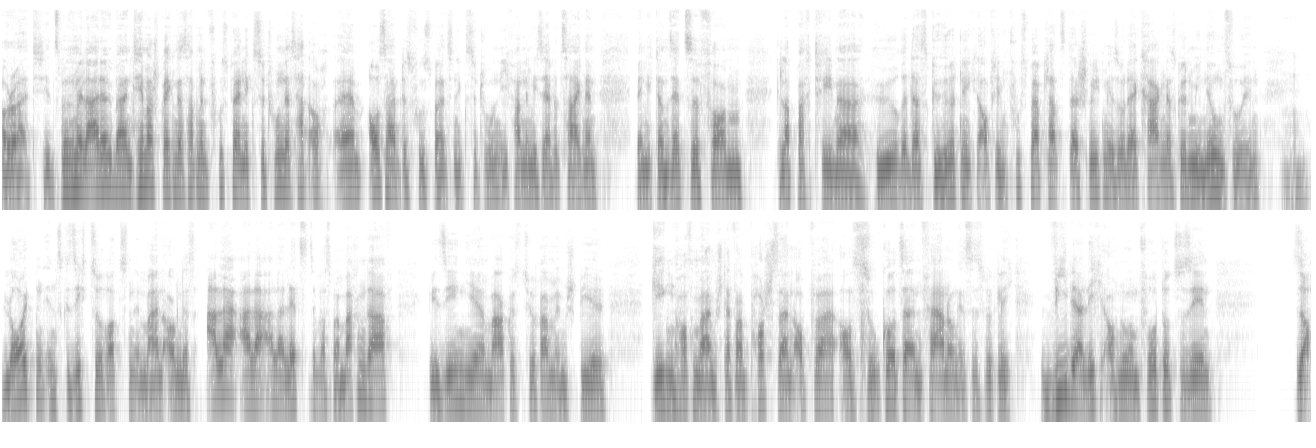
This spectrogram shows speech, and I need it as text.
Alright, jetzt müssen wir leider über ein Thema sprechen, das hat mit Fußball nichts zu tun. Das hat auch ähm, außerhalb des Fußballs nichts zu tun. Ich fand nämlich sehr bezeichnend, wenn ich dann Sätze vom Gladbach-Trainer höre, das gehört nicht auf den Fußballplatz, da schwillt mir so der Kragen, das gehört mir nirgendwo hin. Mhm. Leuten ins Gesicht zu rotzen, in meinen Augen das aller, aller, allerletzte, was man machen darf. Wir sehen hier Markus Thüram im Spiel gegen Hoffenheim, Stefan Posch sein Opfer aus so kurzer Entfernung. Es ist wirklich widerlich, auch nur im Foto zu sehen. So,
